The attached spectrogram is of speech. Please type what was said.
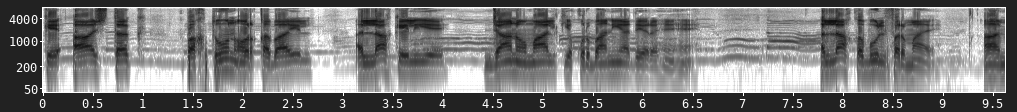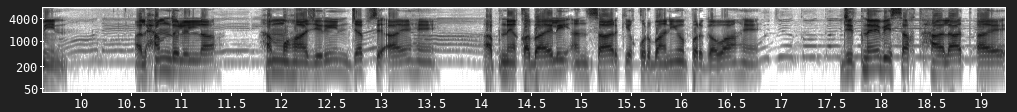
کہ آج تک پختون اور قبائل اللہ کے لیے جان و مال کی قربانیاں دے رہے ہیں۔ اللہ قبول فرمائے۔ آمین۔ الحمد ہم مہاجرین جب سے آئے ہیں، اپنے قبائلی انصار کی قربانیوں پر گواہ ہیں۔ جتنے بھی سخت حالات آئے،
